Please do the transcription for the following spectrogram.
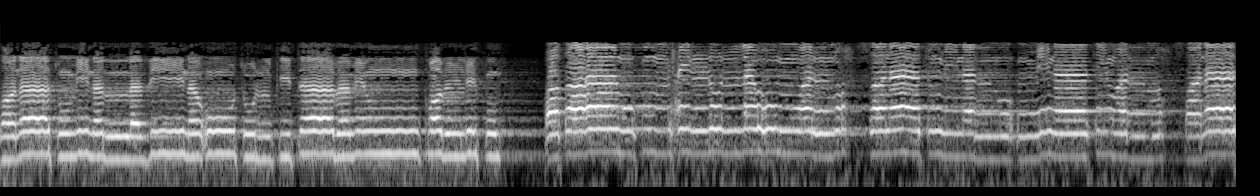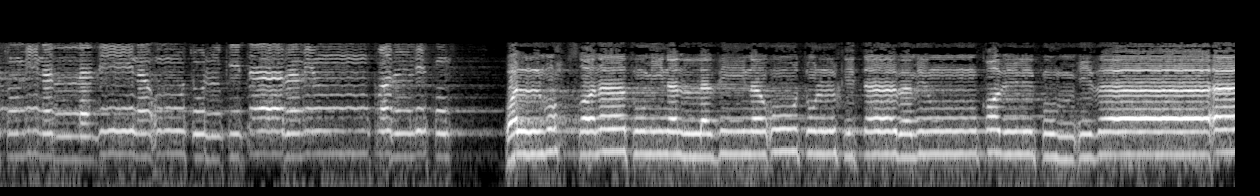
الْمُحْصَنَاتُ مِنَ الَّذِينَ أُوتُوا الْكِتَابَ مِنْ قَبْلِكُمْ وَطَعَامُكُمْ حِلٌّ لَهُمْ وَالْمُحْصَنَاتُ مِنَ الْمُؤْمِنَاتِ وَالْمُحْصَنَاتُ مِنَ الَّذِينَ أُوتُوا الْكِتَابَ مِنْ قَبْلِكُمْ وَالْمُحْصَنَاتُ المحصنات من الذين أوتوا الكتاب من قبلكم إذا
